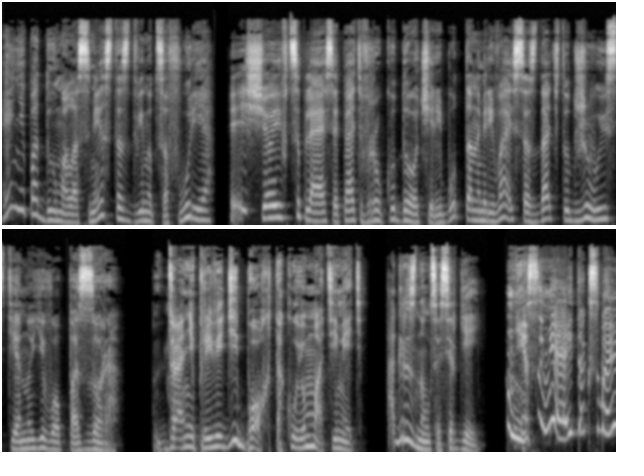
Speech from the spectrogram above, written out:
И не подумала с места сдвинуться фурия, еще и вцепляясь опять в руку дочери, будто намереваясь создать тут живую стену его позора. «Да не приведи бог такую мать иметь!» — огрызнулся Сергей. «Не смей так с моей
